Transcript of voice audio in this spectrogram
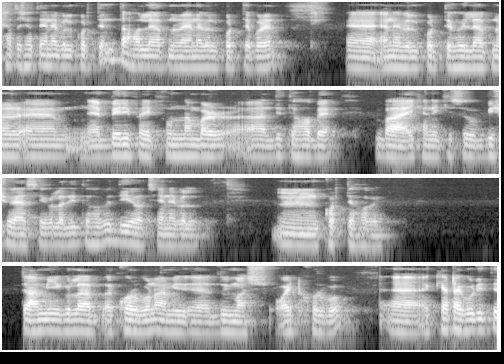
সাথে সাথে অ্যানাবেল করতেন, তাহলে আপনারা অ্যানাবেল করতে পারেন। অ্যানাবেল করতে হইলে আপনার ভেরিফাই ফোন নাম্বার দিতে হবে। বা এখানে কিছু বিষয় আছে, এগুলো দিতে হবে, দিয়ে হচ্ছে অ্যানাবেল করতে হবে। তো আমি এগুলা করব না, আমি দুই মাস ওয়েট করব। ক্যাটাগরিতে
